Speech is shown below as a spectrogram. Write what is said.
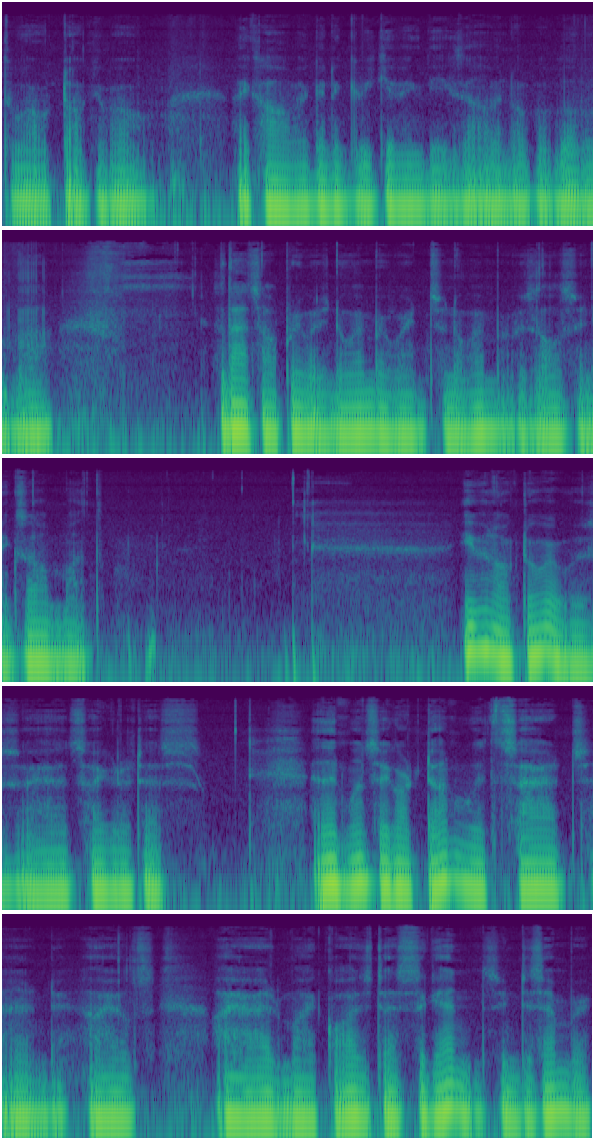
throughout talking about like how am I going to be giving the exam and blah blah blah blah blah. So that's how pretty much November went. So November was also an exam month. Even October was I had cycle tests and then once I got done with SAT and IELTS, I had my college tests again in December,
